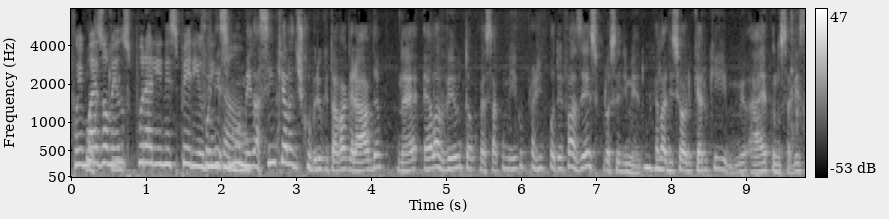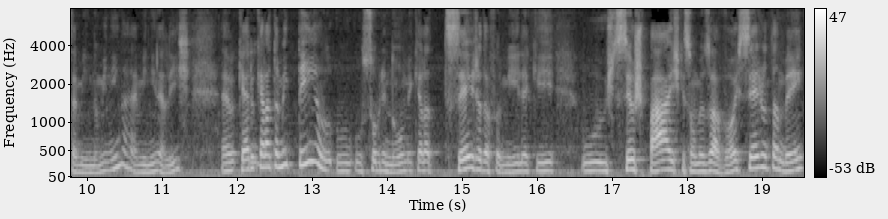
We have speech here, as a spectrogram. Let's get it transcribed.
Foi mais ou menos por ali nesse período, Foi então. nesse momento. Assim que ela descobriu que estava grávida, né, ela veio então conversar comigo para a gente poder fazer esse procedimento. Uhum. Ela disse, olha, eu quero que... A época eu não sabia se era menino ou menina, é menina Liz. É, eu quero que ela também tenha o, o, sobrenome, que ela seja da família, que os seus pais, que são meus avós, sejam também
